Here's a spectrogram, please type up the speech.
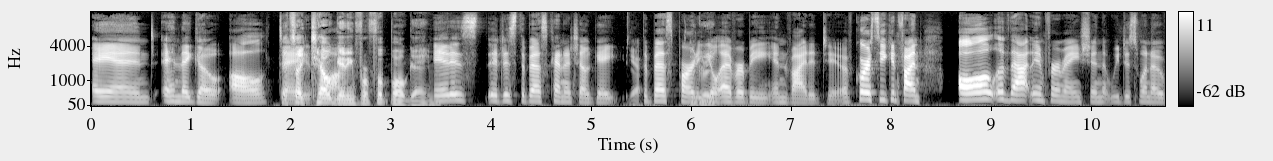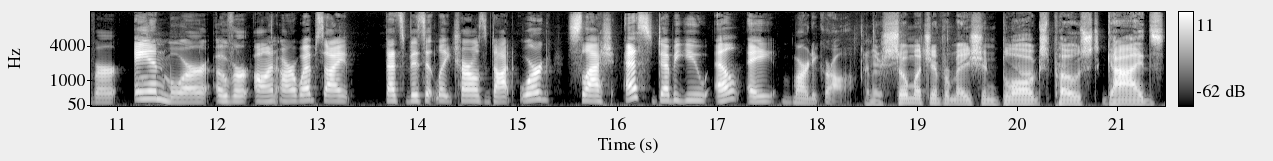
and and they go all day It's like long. tailgating for a football game. It is it is the best kind of tailgate, Yeah. the best party Agreed. you'll ever be invited to. Of course, you can find all of that information that we just went over and more over on our website. That's visit lakecharles.org slash SWLA Mardi Gras. and there's so much information, blogs, posts, guides,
